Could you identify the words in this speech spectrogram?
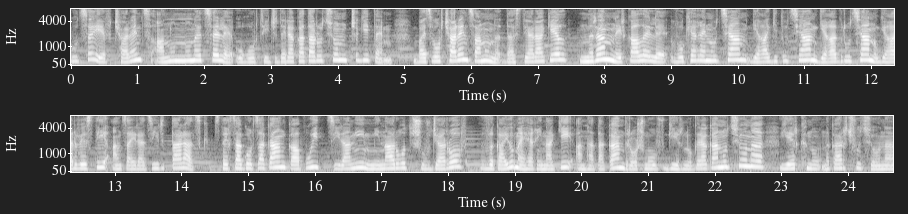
գուցե եւ Չարենց անունն ունեցել է ուղուրթիչ դերակատարություն, չգիտեմ, բայց որ Չարենց անունը դաստիարակել, նրան ներկալել է ոգեղենության, գեղագիտության, գեղագրության ու գեղարվեստի անծայրածիր տարածք։ Ստեղծագործական կապույտ ծիրանի մինարոտ շուրջարով վկայում է հեղինակի անհատական դրոշմով գիրն ու գրականությունը, երգն ու նկարչությունը։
